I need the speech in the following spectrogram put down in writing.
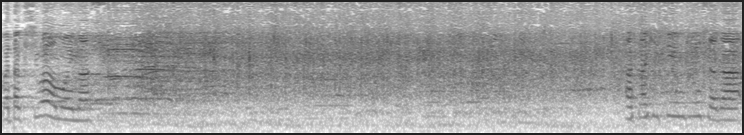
私は思います。朝日新聞社が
